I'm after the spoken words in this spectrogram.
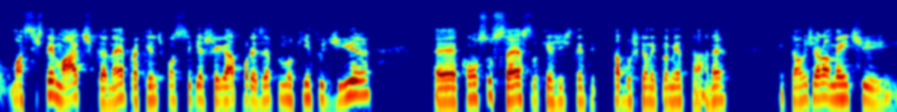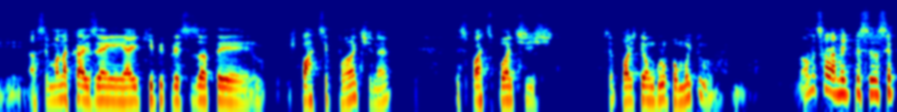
uma sistemática, né? Para que a gente consiga chegar, por exemplo, no quinto dia é, com o sucesso do que a gente está buscando implementar, né? Então, geralmente, a semana Kaizen, a equipe precisa ter os participantes, né? Esses participantes, você pode ter um grupo muito. Não necessariamente precisa ser,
